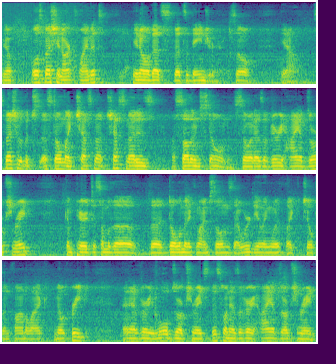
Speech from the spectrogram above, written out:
Yep. Well, especially in our climate, Yeah. you know, that's that's a danger. So, yeah, especially with a, stone like chestnut. Chestnut is a southern stone, so it has a very high absorption rate compared to some of the the dolomitic limestones that we're dealing with, like Chilton, Fond du Lac, Mill Creek, that have very low absorption rates. This one has a very high absorption rate.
